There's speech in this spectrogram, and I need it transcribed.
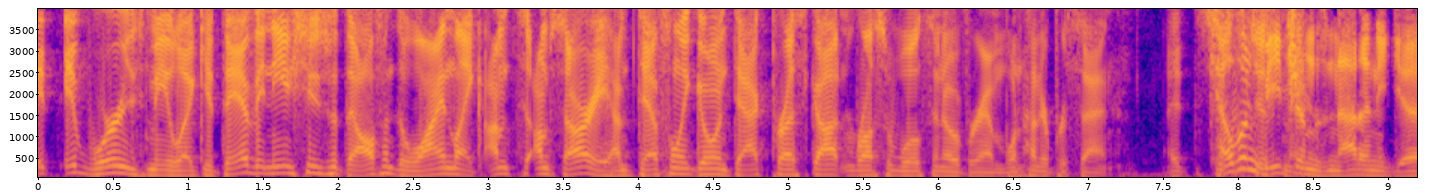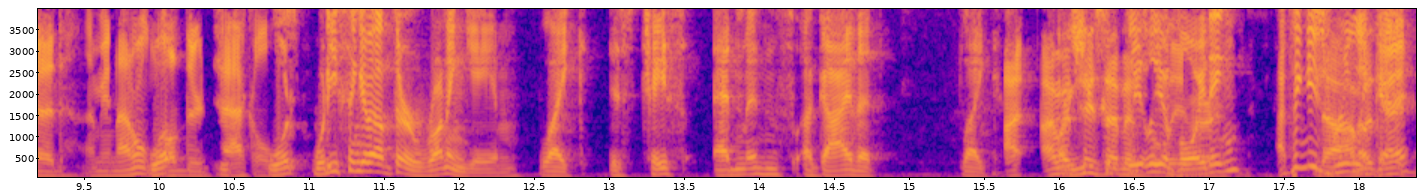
it, it worries me. Like if they have any issues with the offensive line, like I'm t- I'm sorry, I'm definitely going Dak Prescott and Russell Wilson over him 100. percent Kelvin Beachum's me. not any good. I mean, I don't what, love their tackles. What, what, do you think about their running game? Like, is Chase Edmonds a guy that, like, I, am a Chase Edmonds completely avoiding? I think he's no, really good.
